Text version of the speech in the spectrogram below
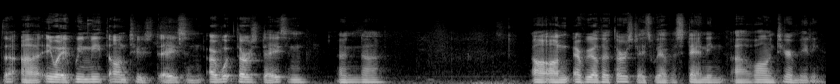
the, uh, anyway, we meet on Tuesdays and or Thursdays and and uh, on every other Thursdays we have a standing uh, volunteer meeting.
